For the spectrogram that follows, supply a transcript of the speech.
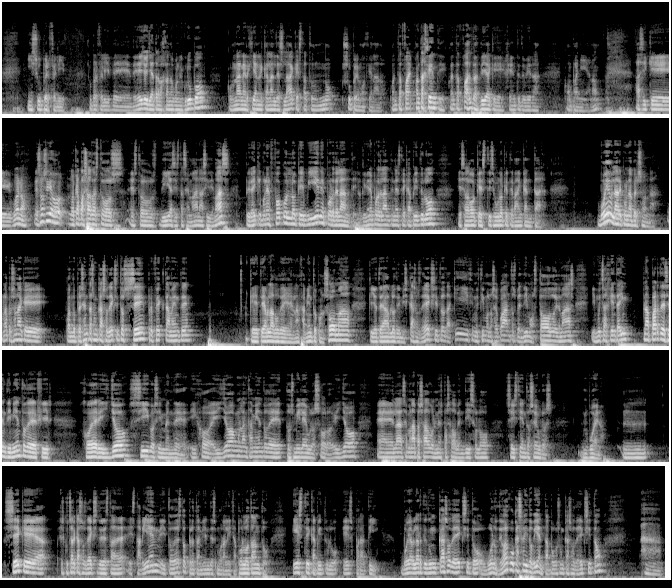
y súper feliz, súper feliz de, de ello, ya trabajando con el grupo con una energía en el canal de Slack está todo el mundo súper emocionado. ¿Cuánta, ¿Cuánta gente, cuánta falta hacía que gente tuviera compañía, ¿no? Así que, bueno, eso ha sido lo que ha pasado estos, estos días y estas semanas y demás, pero hay que poner foco en lo que viene por delante. Lo que viene por delante en este capítulo es algo que estoy seguro que te va a encantar. Voy a hablar con una persona, una persona que cuando presentas un caso de éxito sé perfectamente que te he hablado de lanzamiento con Soma, que yo te hablo de mis casos de éxito, de aquí hicimos, no sé cuántos, vendimos todo y demás, y mucha gente, hay una parte de sentimiento de decir, Joder, y yo sigo sin vender. Y joder, y yo hago un lanzamiento de 2.000 euros solo. Y yo eh, la semana pasada o el mes pasado vendí solo 600 euros. Bueno, mm, sé que eh, escuchar casos de éxito está, está bien y todo esto, pero también desmoraliza. Por lo tanto, este capítulo es para ti. Voy a hablarte de un caso de éxito, o bueno, de algo que ha salido bien, tampoco es un caso de éxito, ah,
